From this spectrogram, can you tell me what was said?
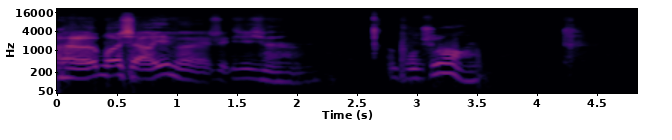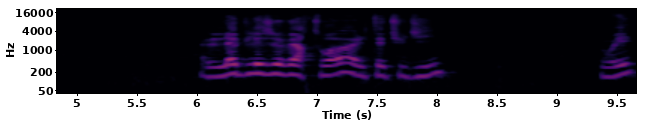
Euh, moi, j'arrive, euh, je lui dis euh, bonjour. Elle lève les yeux vers toi, elle t'étudie. Oui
